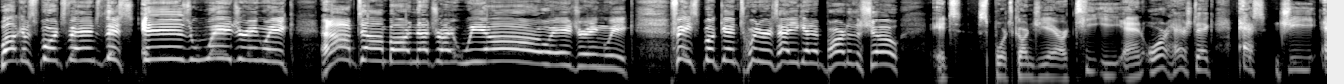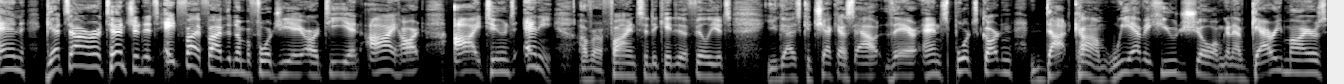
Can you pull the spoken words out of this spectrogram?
Welcome, sports fans. This is Wagering Week, and I'm Tom Barton. That's right, we are Wagering Week. Facebook and Twitter is how you get a part of the show. It's Sports Garten, G A R T E N, or hashtag SGN gets our attention. It's 855, the number 4 G A R T E N, iHeart, iTunes, any of our fine syndicated affiliates. You guys can check us out there and sportsgarten.com. We have a huge show. I'm going to have Gary Myers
